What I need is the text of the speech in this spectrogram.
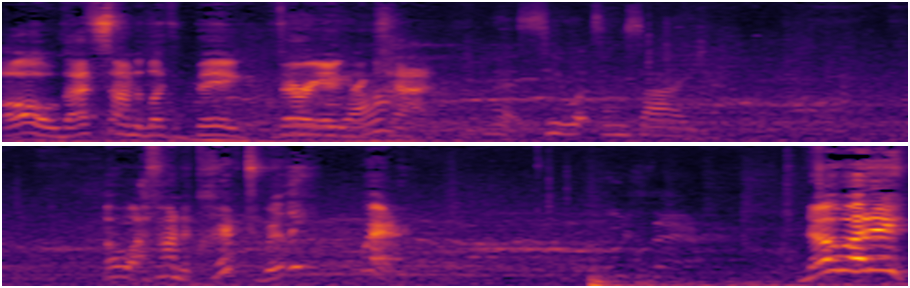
Oh, that sounded like a big, very angry cat. Let's see what's inside. Oh, I found a crypt? Really? Where? Who's there? Nobody!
